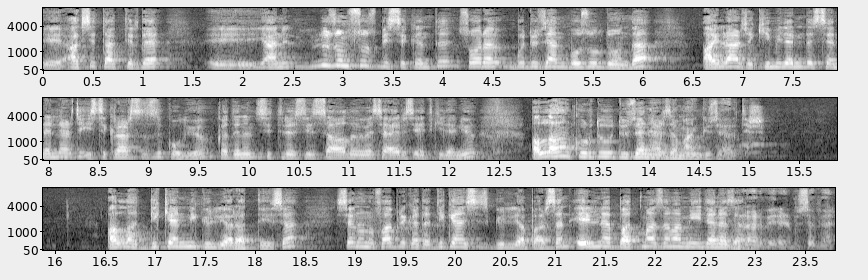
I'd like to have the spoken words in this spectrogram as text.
E, aksi takdirde e, yani lüzumsuz bir sıkıntı sonra bu düzen bozulduğunda aylarca kimilerinde senelerce istikrarsızlık oluyor. Kadının stresi, sağlığı vesairesi etkileniyor. Allah'ın kurduğu düzen her zaman güzeldir. Allah dikenli gül yarattıysa sen onu fabrikada dikensiz gül yaparsan eline batmaz ama midene zarar verir bu sefer.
